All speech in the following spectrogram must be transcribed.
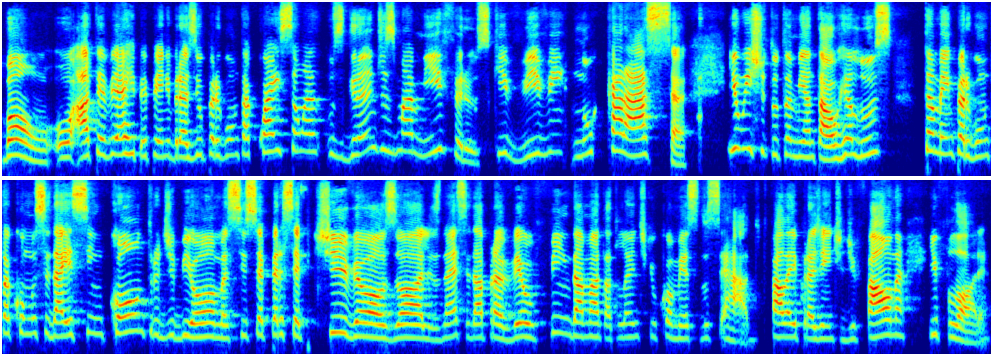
Bom, a TV RPPN Brasil pergunta quais são os grandes mamíferos que vivem no Caraça. E o Instituto Ambiental Reluz também pergunta como se dá esse encontro de biomas, se isso é perceptível aos olhos, né? Se dá para ver o fim da Mata Atlântica e o começo do Cerrado. Fala aí para gente de fauna e flora.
